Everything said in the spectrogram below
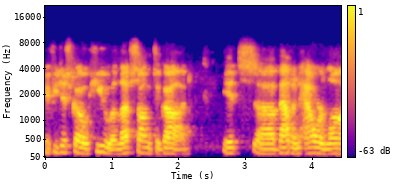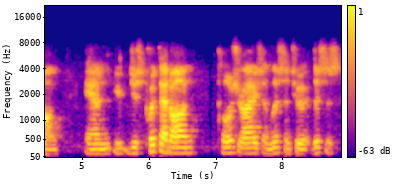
If you just go HU, a love song to God, it's uh, about an hour long, and you just put that on, close your eyes, and listen to it. This is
